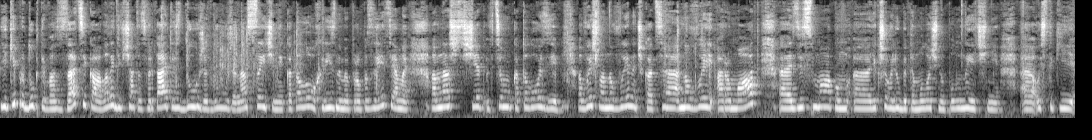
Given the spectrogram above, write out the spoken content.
Які продукти вас зацікавили? Дівчата, звертайтесь дуже-дуже насичений каталог різними пропозиціями. А в нас ще в цьому каталозі вийшла новиночка. Це новий аромат зі смаком. Якщо ви любите молочно-полуничні ось такі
